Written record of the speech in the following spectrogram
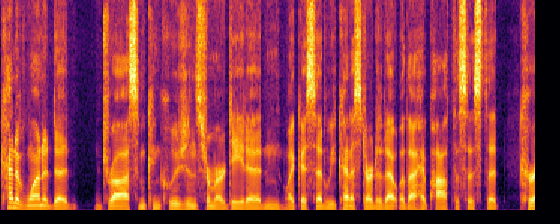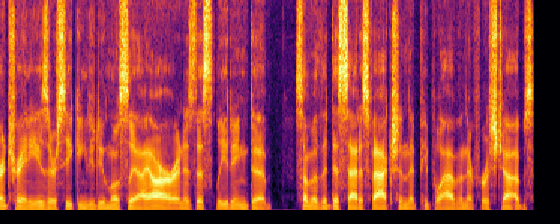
kind of wanted to draw some conclusions from our data. And like I said, we kind of started out with a hypothesis that current trainees are seeking to do mostly IR. And is this leading to some of the dissatisfaction that people have in their first jobs?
